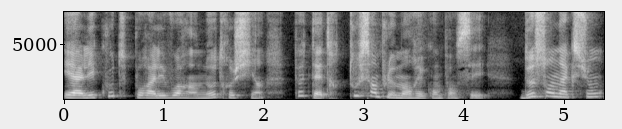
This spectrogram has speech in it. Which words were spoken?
et à l'écoute pour aller voir un autre chien peut être tout simplement récompensé de son action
